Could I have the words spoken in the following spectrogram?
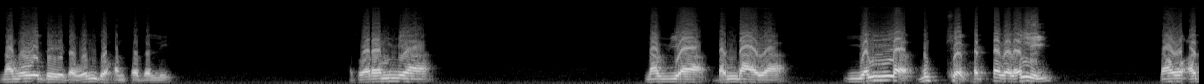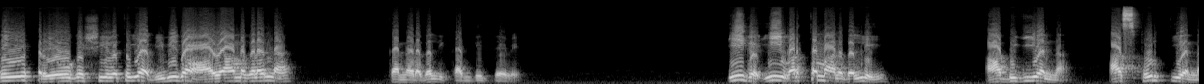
ನವೋದಯದ ಒಂದು ಹಂತದಲ್ಲಿ ಅಥವಾ ರಮ್ಯ ನವ್ಯ, ಬಂಡಾಯ ಈ ಎಲ್ಲ ಮುಖ್ಯ ಘಟ್ಟಗಳಲ್ಲಿ ನಾವು ಅದೇ ಪ್ರಯೋಗಶೀಲತೆಯ ವಿವಿಧ ಆಯಾಮಗಳನ್ನ ಕನ್ನಡದಲ್ಲಿ ಕಂಡಿದ್ದೇವೆ. ಈಗ ಈ ವರ್ತಮಾನದಲ್ಲಿ ಆ ಬಿಗಿಯನ್ನ, ಆ ಸ್ಫೂರ್ತಿಯನ್ನ,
